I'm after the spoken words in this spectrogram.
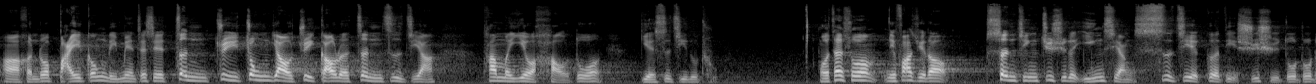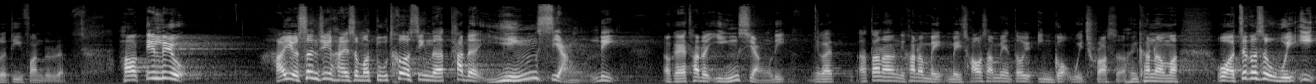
啊，很多白宫里面这些政最重要、最高的政治家，他们也有好多也是基督徒。我在说，你发觉到圣经继续的影响世界各地许许多多的地方的人。好，第六，还有圣经还有什么独特性呢？它的影响力。OK，它的影响力，你看啊，当然你看到美美钞上面都有 In God We Trust，你看到吗？哇，这个是唯一，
